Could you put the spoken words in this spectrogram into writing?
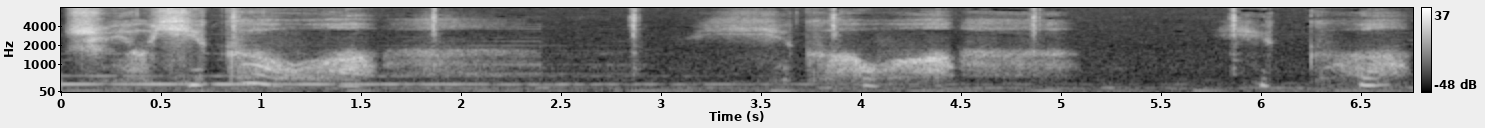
只有一个我，一个我，一个。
